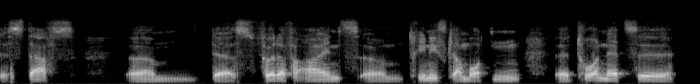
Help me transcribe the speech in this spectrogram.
des Staffs, ähm, des Fördervereins, ähm, Trainingsklamotten, äh, Tornetze,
